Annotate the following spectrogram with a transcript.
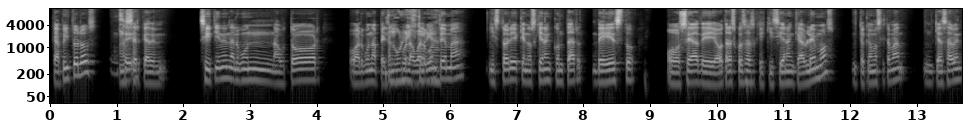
capítulos Sí. acerca de si tienen algún autor o alguna película o algún tema, historia que nos quieran contar de esto o sea de otras cosas que quisieran que hablemos y toquemos el tema, ya saben,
